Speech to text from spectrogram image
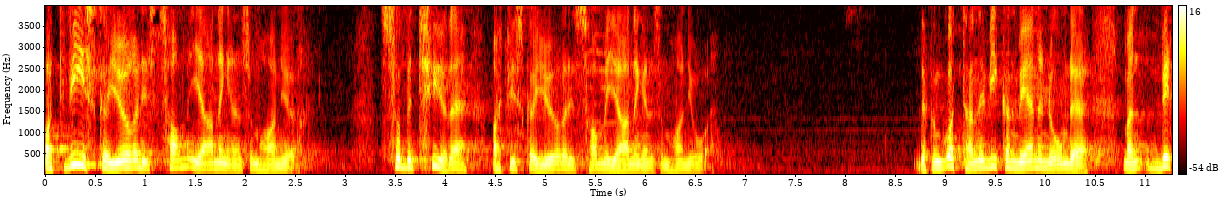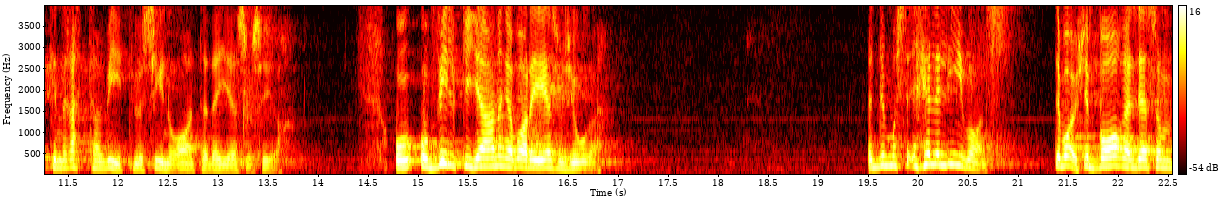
at vi skal gjøre de samme gjerningene som han gjør, så betyr det at vi skal gjøre de samme gjerningene som han gjorde. Det kan godt hende vi kan mene noe om det, men hvilken rett har vi til å si noe annet enn det Jesus sier? Og, og hvilke gjerninger var det Jesus gjorde? Det må hele livet hans. Det var jo ikke bare det som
